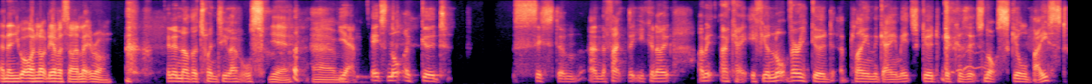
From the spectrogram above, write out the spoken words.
and then you got to unlock the other side later on. in another 20 levels. Yeah, um, yeah, it's not a good system. And the fact that you can, i mean, okay, if you're not very good at playing the game, it's good because it's not skill based.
